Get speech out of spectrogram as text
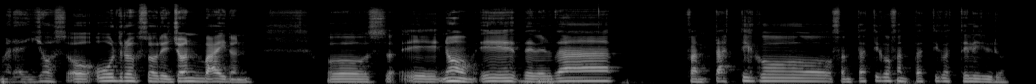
Maravilloso. O otro sobre John Byron. O, eh, no, es de verdad fantástico, fantástico, fantástico este libro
